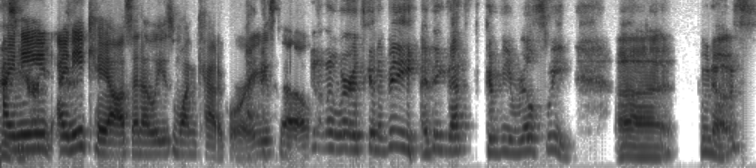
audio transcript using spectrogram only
I year. need I need chaos in at least one category. So I don't know where it's gonna be. I think that could be real sweet. Uh, who knows?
